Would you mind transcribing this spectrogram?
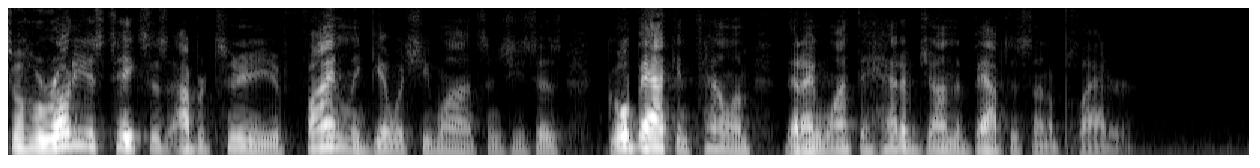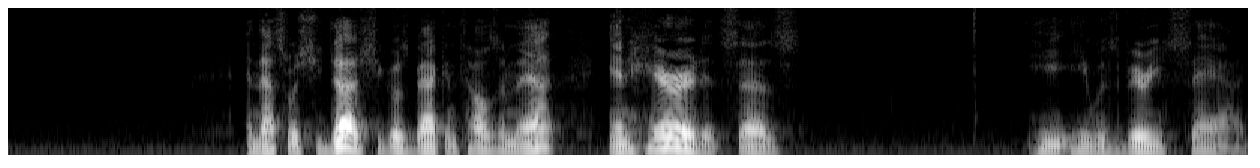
So Herodias takes this opportunity to finally get what she wants, and she says, Go back and tell him that I want the head of John the Baptist on a platter. And that's what she does. She goes back and tells him that. And Herod, it says, he, he was very sad.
